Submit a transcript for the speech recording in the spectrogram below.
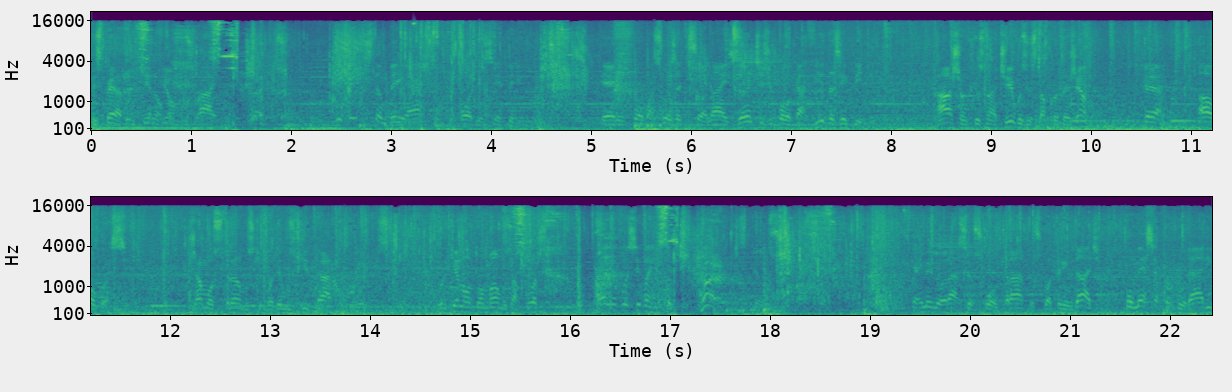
Espera, que não vamos lá. Vocês também acham que podem ser perigosos. Querem informações adicionais antes de colocar vidas em perigo. Acham que os nativos estão protegendo? É, algo assim. Já mostramos que podemos lidar com eles. Por que não tomamos a força? Olha, você vai receber Quer melhorar seus contratos com a Trindade? Comece a procurar e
